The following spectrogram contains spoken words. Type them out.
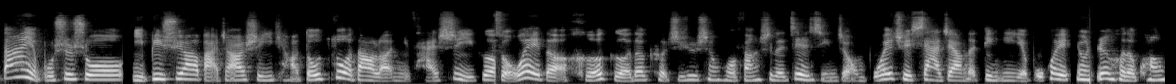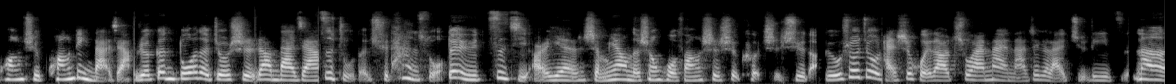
当然也不是说你必须要把这二十一条都做到了，你才是一个所谓的合格的可持续生活方式的践行者。我们不会去下这样的定义，也不会用任何的框框去框定大家。我觉得更多的就是让大家自主的去探索，对于自己而言，什么样的生活方式是可持续的。比如说，就还是回到吃外卖，拿这个来举例子。那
